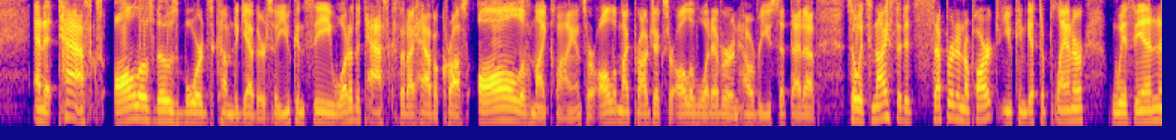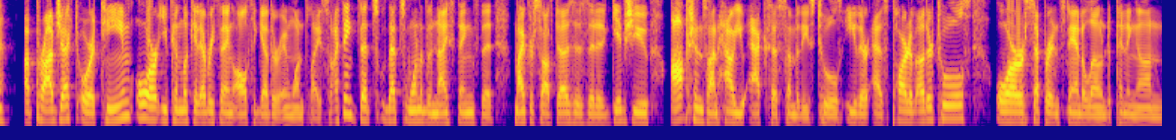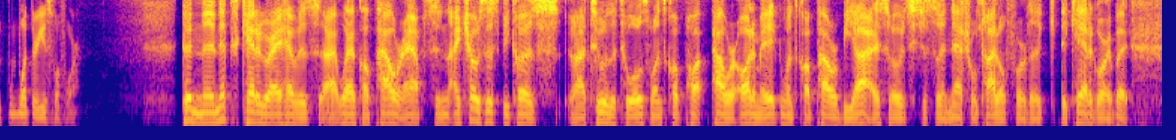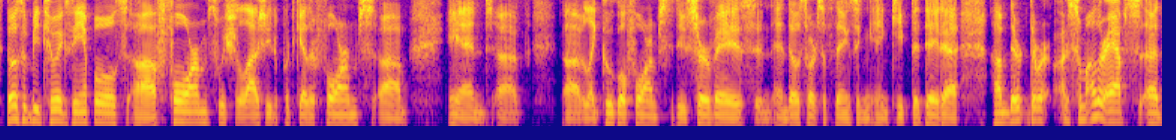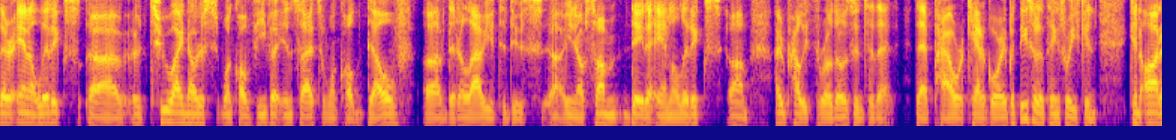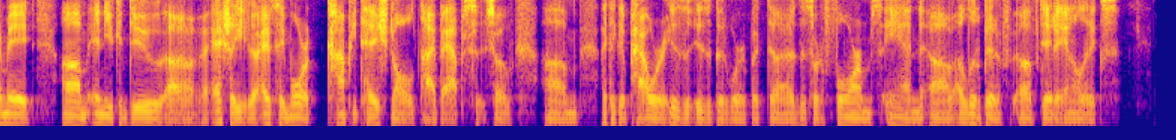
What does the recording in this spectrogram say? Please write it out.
and it tasks all of those boards come together. So you can see what are the tasks that I have across all of my clients or all of my projects or all of whatever and however you set that up. So it's nice that it's separate and apart. You can get to Planner within a project or a team, or you can look at everything all together in one place. So I think that's that's one of the nice things that Microsoft does is that it gives you options on how you access some of these tools, either as part of other tools or separate and standalone, depending on what they're useful for. Then the next category I have is uh, what I call Power Apps, and I chose this because uh, two of the tools, one's called Power Automate, one's called Power BI, so it's just a natural title for the the category. But those would be two examples: uh, Forms, which allows you to put together forms, um, and uh, like Google Forms to do surveys and, and those sorts of things and, and keep the data. Um, there there are some other apps uh, that are analytics. Uh, two I noticed, one called Viva Insights and one called Delve. Uh, that allow you to do, uh, you know, some data analytics. Um, I would probably throw those into that that power category. But these are the things where you can can automate um, and you can do uh, actually I would say more computational type apps. So um, I think that power is is a good word, but uh, the sort of forms and uh, a little bit of, of data analytics.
